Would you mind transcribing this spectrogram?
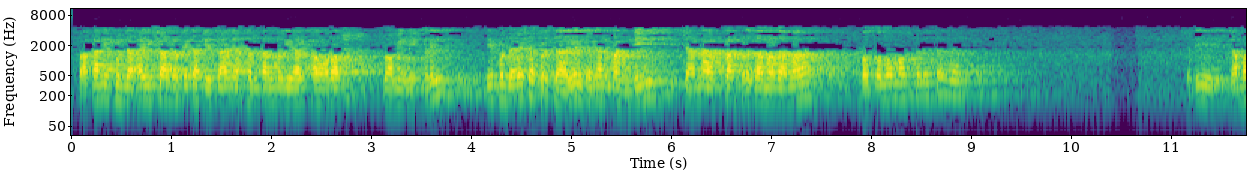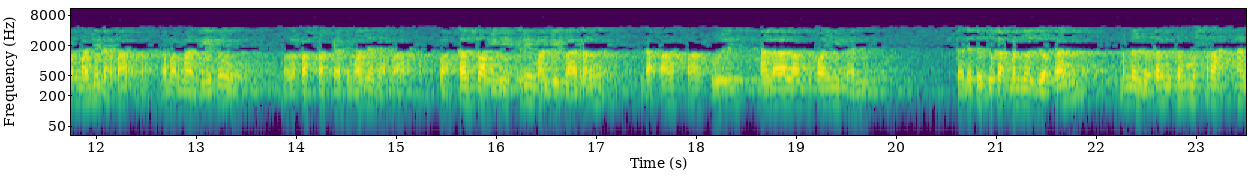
Bahkan Ibunda Aisyah ketika ditanya tentang melihat aurat suami istri, Ibunda Aisyah berdalil dengan mandi janabah bersama-sama Rasulullah SAW. Jadi kamar mandi tidak apa-apa. Kamar mandi itu melepas pakaian semuanya tidak apa-apa. Bahkan suami istri mandi bareng tidak apa-apa, boleh halalam thayyiban. Dan itu juga menunjukkan menunjukkan kemesraan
